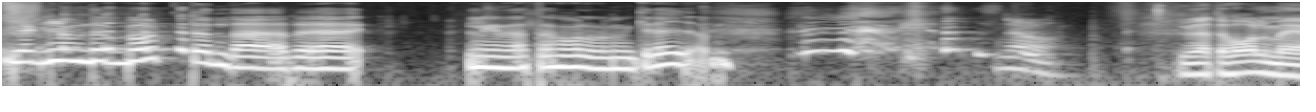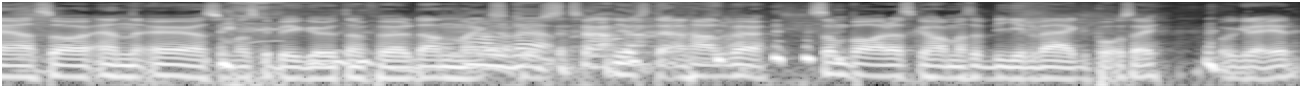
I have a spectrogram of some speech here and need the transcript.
Jag glömde bort den där eh, Linette Holm-grejen. Ja. Lunetteholm är alltså en ö som man ska bygga utanför Danmarks Halvö. kust. Just det, en halvö. Som bara ska ha massa bilväg på sig och grejer.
